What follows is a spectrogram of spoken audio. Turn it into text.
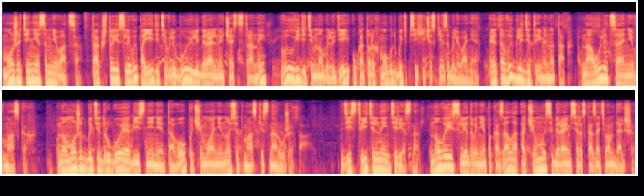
Можете не сомневаться. Так что если вы поедете в любую либеральную часть страны, вы увидите много людей, у которых могут быть психические заболевания. Это выглядит именно так. На улице они в масках. Но может быть и другое объяснение того, почему они носят маски снаружи. Действительно интересно. Новое исследование показало, о чем мы собираемся рассказать вам дальше.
